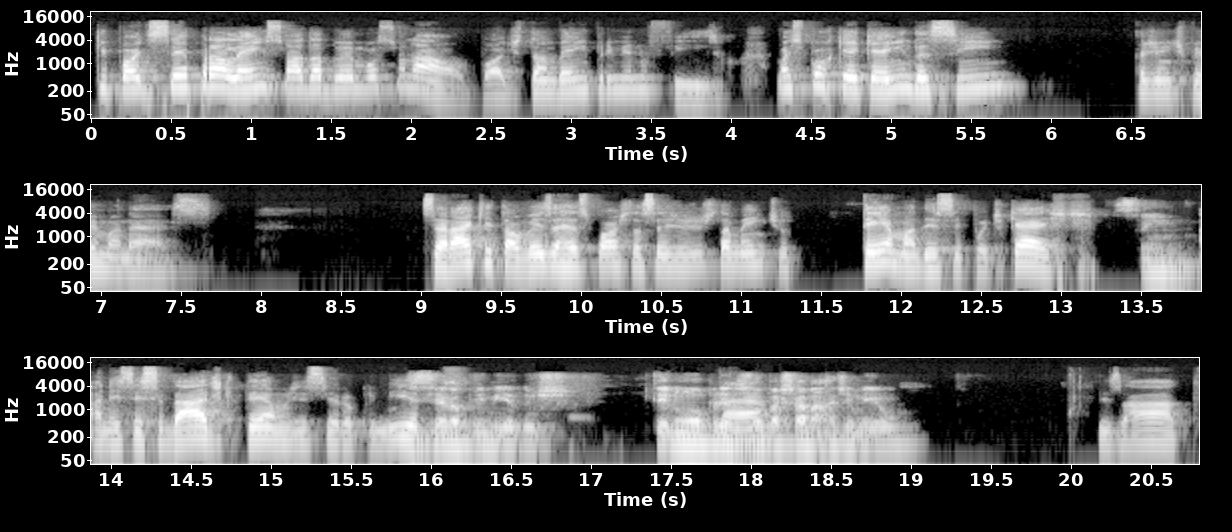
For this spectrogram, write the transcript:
que pode ser para além só da dor emocional, pode também imprimir no físico. Mas por que que ainda assim a gente permanece? Será que talvez a resposta seja justamente o tema desse podcast? Sim. A necessidade que temos de ser oprimidos? De ser oprimidos. Ter um opressor É. para chamar de meu. Exato,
